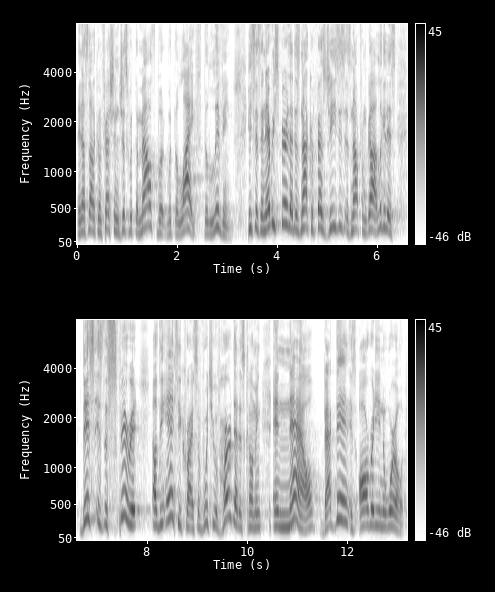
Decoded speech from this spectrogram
And that's not a confession just with the mouth, but with the life, the living. He says, And every spirit that does not confess Jesus is not from God. Look at this. This is the spirit of the Antichrist, of which you have heard that is coming, and now, back then, is already in the world.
